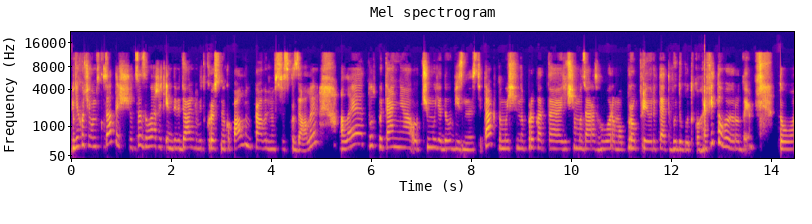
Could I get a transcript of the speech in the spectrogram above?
Я хочу вам сказати, що це залежить індивідуально від корисної копалини. ви Правильно все сказали. Але тут питання, чому є до обізнаності, так тому що, наприклад, е, якщо ми зараз говоримо про пріоритет видобутку графітової руди, то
